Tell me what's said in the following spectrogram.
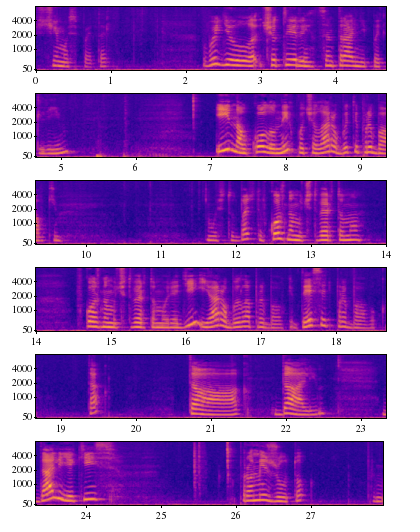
з чимось петель. Виділила 4 центральні петлі. І навколо них почала робити прибавки. Ось тут, бачите, в кожному четвертому, в кожному четвертому ряді я робила прибавки. 10 прибавок. Так? Так. Далі. Далі якийсь проміжуток. Пром-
